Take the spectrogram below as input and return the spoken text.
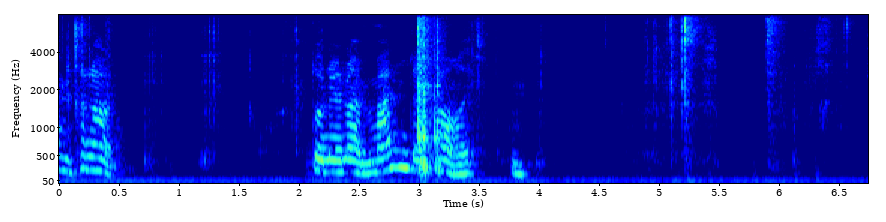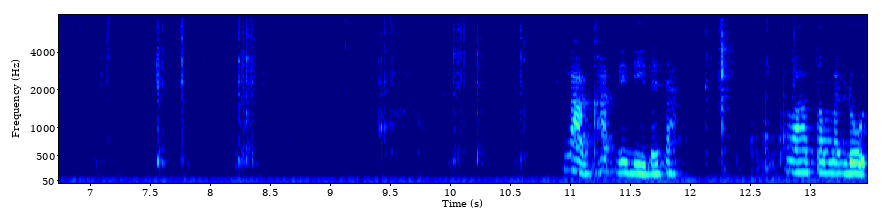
มันขนาด ตัวน้อยๆมันจะสอเลยล้างคัดดีๆได้จ้ะเพราะว่าต้องมาดูด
